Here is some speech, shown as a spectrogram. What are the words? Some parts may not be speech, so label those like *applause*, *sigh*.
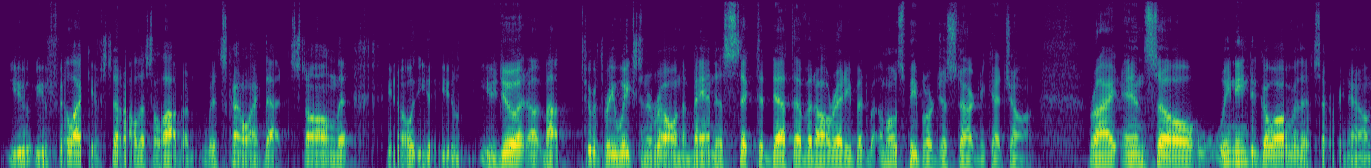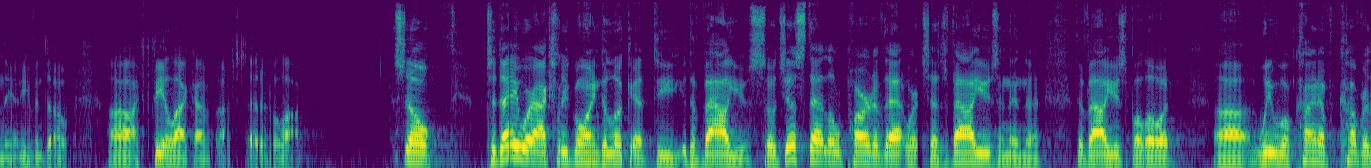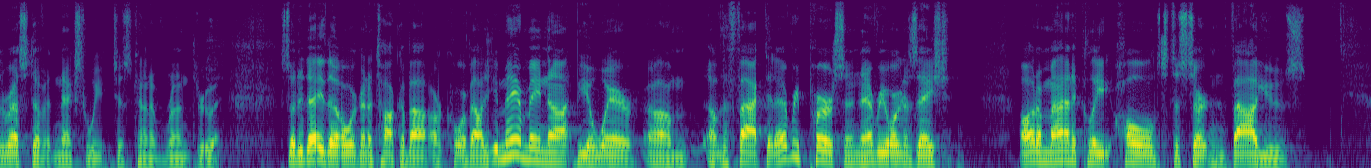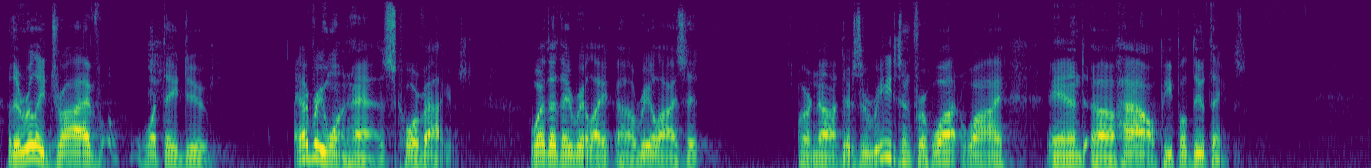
you, you feel like you've said all this a lot, but it's kind of like that song that, you know, you, you, you do it about two or three weeks in a row and the band is sick to death of it already, but most people are just starting to catch on right? And so we need to go over this every now and then, even though uh, I feel like I've, I've said it a lot. So Today, we're actually going to look at the, the values. So, just that little part of that where it says values and then the, the values below it, uh, we will kind of cover the rest of it next week, just kind of run through it. So, today, though, we're going to talk about our core values. You may or may not be aware um, of the fact that every person, every organization, automatically holds to certain values that really drive what they do. Everyone has core values, whether they uh, realize it or not. There's a reason for what, why, and uh, how people do things.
